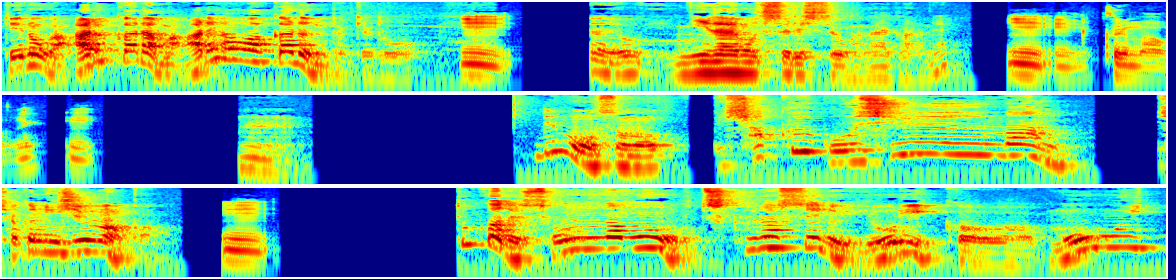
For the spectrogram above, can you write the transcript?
ていうのがあるから、うん、まあ、あれは分かるんだけど、うん、2台持ちする必要がないからね。うんうん、車をね。うん。うん、でも、その、150万、120万か。うん。とかでそんなもんを作らせるよりかは、もう一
